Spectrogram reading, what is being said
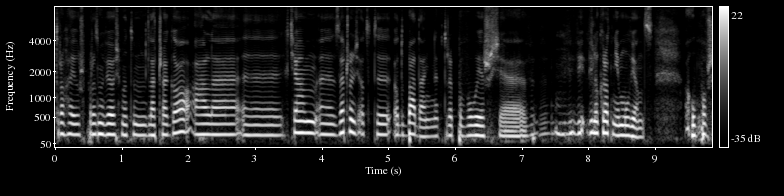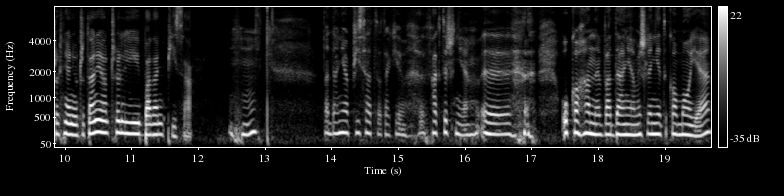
trochę już porozmawiałyśmy o tym dlaczego, ale e, chciałam zacząć od, ty, od badań, na które powołujesz się w, wielokrotnie mówiąc o upowszechnianiu czytania, czyli badań PISA. Badania PISA to takie e, faktycznie e, ukochane badania, myślę nie tylko moje.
